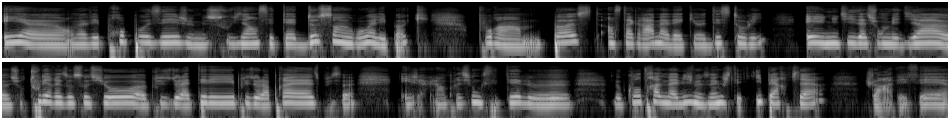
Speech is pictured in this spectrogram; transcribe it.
et euh, on m'avait proposé, je me souviens, c'était 200 euros à l'époque pour un post Instagram avec euh, des stories et une utilisation média euh, sur tous les réseaux sociaux, euh, plus de la télé, plus de la presse, plus et j'avais l'impression que c'était le, le contrat de ma vie. Je me souviens que j'étais hyper fière. Je leur avais fait,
